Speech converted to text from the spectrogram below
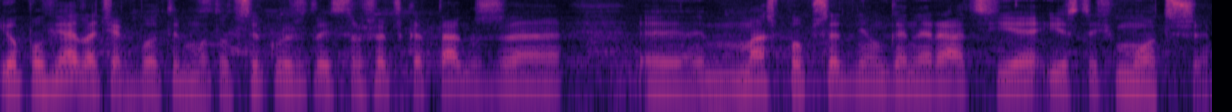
i opowiadać jakby o tym motocyklu, że to jest troszeczkę tak, że masz poprzednią generację i jesteś młodszy.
